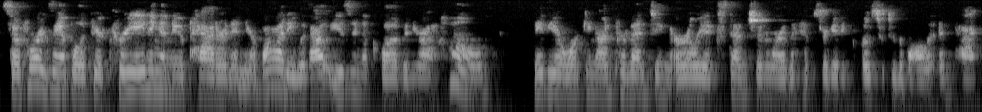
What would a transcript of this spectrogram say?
So, for example, if you're creating a new pattern in your body without using a club and you're at home, maybe you're working on preventing early extension where the hips are getting closer to the ball at impact.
